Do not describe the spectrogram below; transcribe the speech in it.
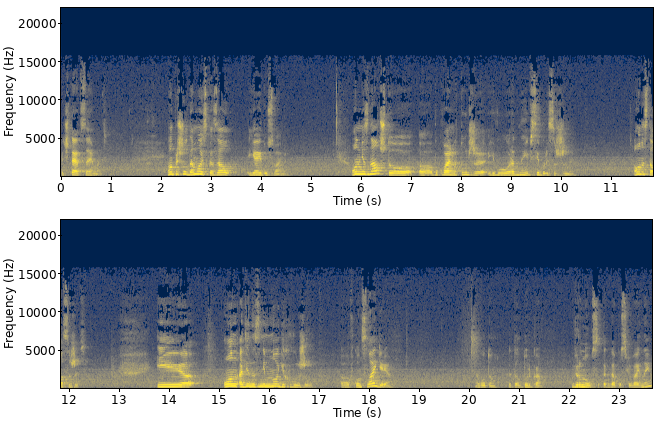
«Почитай отца и мать». Он пришел домой и сказал «Я иду с вами». Он не знал, что э, буквально тут же его родные все были сожжены. А он остался жить. И он один из немногих выжил э, в концлагере. Вот он, это он только вернулся тогда после войны.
